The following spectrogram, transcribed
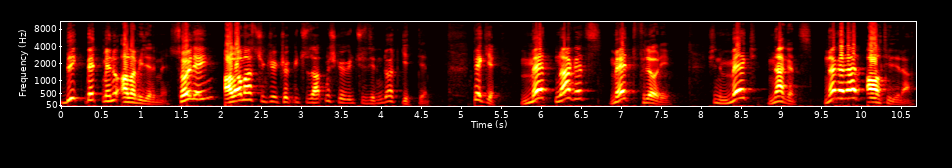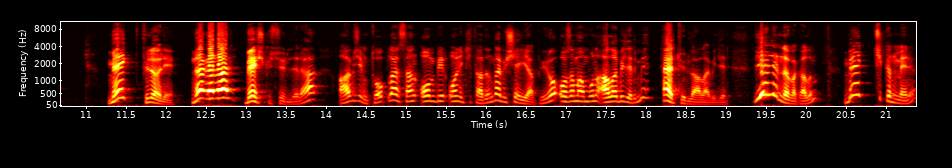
Big Mac menü alabilir mi? Söyleyin. Alamaz çünkü kök 360, kök 324 gitti. Peki Mac Nuggets, Mac Flurry. Şimdi Mac Nuggets ne kadar? 6 lira. Mac Flurry ne kadar? 5 küsür lira. Abicim toplarsan 11-12 tadında bir şey yapıyor. O zaman bunu alabilir mi? Her türlü alabilir. Diğerlerine bakalım. Mac Chicken menü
